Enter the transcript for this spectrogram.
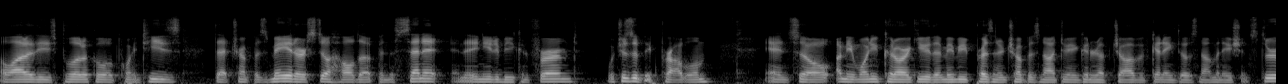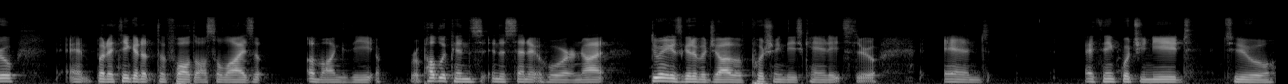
a lot of these political appointees that Trump has made are still held up in the Senate and they need to be confirmed, which is a big problem. And so, I mean, one you could argue that maybe President Trump is not doing a good enough job of getting those nominations through. And but I think it, the fault also lies among the Republicans in the Senate who are not doing as good of a job of pushing these candidates through. And I think what you need to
